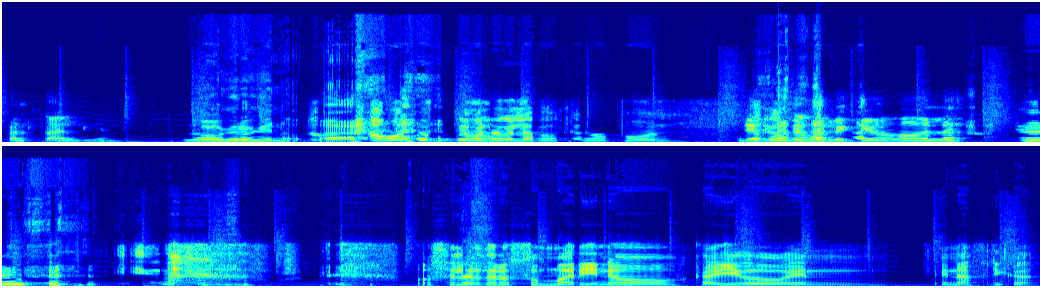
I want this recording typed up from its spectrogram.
¿Falta alguien? No, creo que no. Ah, No, te- démosle con la pauta, no, pues. Ya, pues démosle, ¿qué vamos a hablar? Vamos a hablar de los submarinos caídos en, en África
